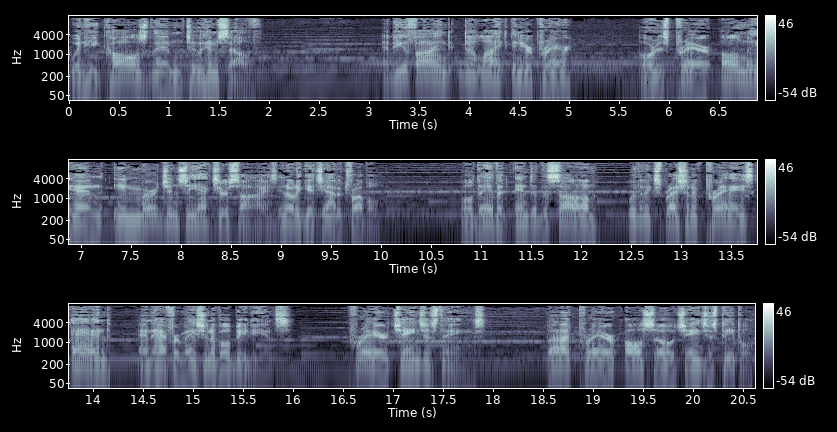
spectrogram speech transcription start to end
when He calls them to Himself. And do you find delight in your prayer? Or is prayer only an emergency exercise, you know, to get you out of trouble? Well, David ended the psalm with an expression of praise and an affirmation of obedience. Prayer changes things, but prayer also changes people,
